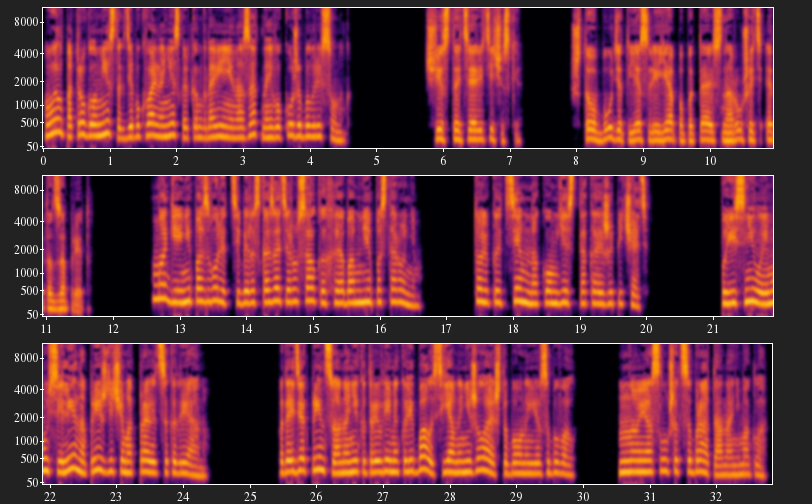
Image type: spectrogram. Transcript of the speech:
Уилл потрогал место, где буквально несколько мгновений назад на его коже был рисунок. Чисто теоретически. Что будет, если я попытаюсь нарушить этот запрет? Магия не позволит тебе рассказать о русалках и обо мне посторонним. Только тем, на ком есть такая же печать. Пояснила ему Селена, прежде чем отправиться к Адриану. Подойдя к принцу, она некоторое время колебалась, явно не желая, чтобы он ее забывал. Но и ослушаться брата она не могла.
